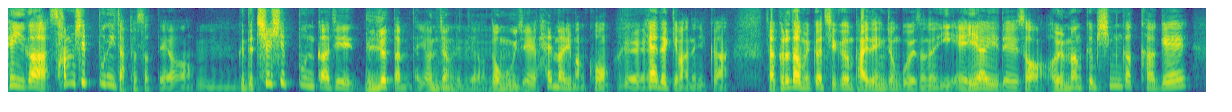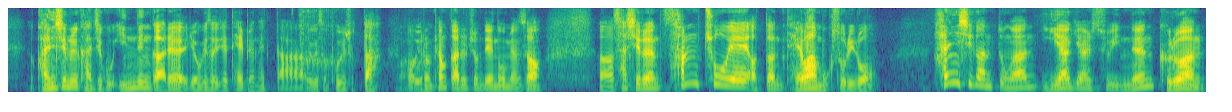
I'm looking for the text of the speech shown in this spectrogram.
회의가 30분이 잡혔었대요. 음. 근데 70분까지 늘렸답니다. 연장을 했대요. 음. 너무 이제 할 말이 많고 네. 해야 될 게 많으니까. 자, 그러다 보니까 지금 바이든 행정부에서는 이 AI에 대해서 얼만큼 심각하게 관심을 가지고 있는가를 여기서 이제 대변했다. 여기서 보여줬다. 뭐 이런 평가를 좀 내놓으면서 어, 사실은 3초의 어떤 대화 목소리로 한 시간 동안 이야기할 수 있는 그러한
